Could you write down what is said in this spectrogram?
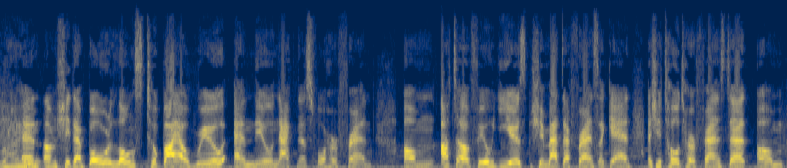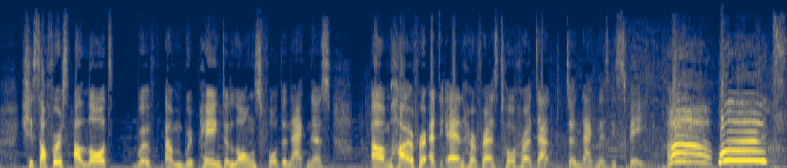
Right. And um, she then borrowed loans to buy a real and new necklace for her friend. Um, after a few years, she met their friends again, and she told her friends that um, she suffers a lot with um, repaying the loans for the necklace. Um, however, at the end, her friends told her that the necklace is fake. what?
